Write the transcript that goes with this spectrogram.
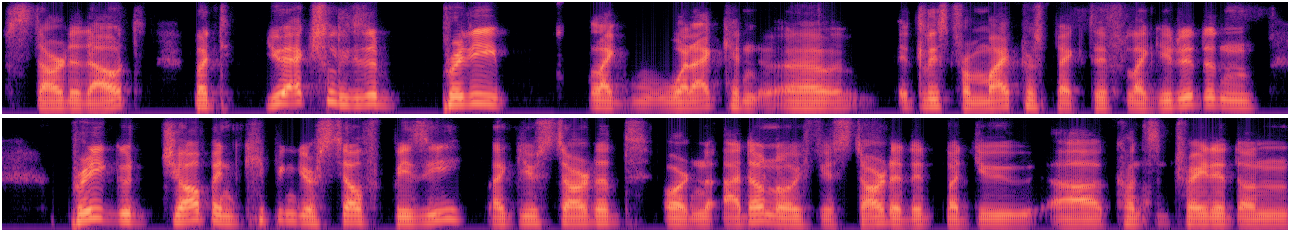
started out. But you actually did a pretty like what I can, uh, at least from my perspective, like you did an pretty good job in keeping yourself busy. Like you started, or I don't know if you started it, but you uh, concentrated on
